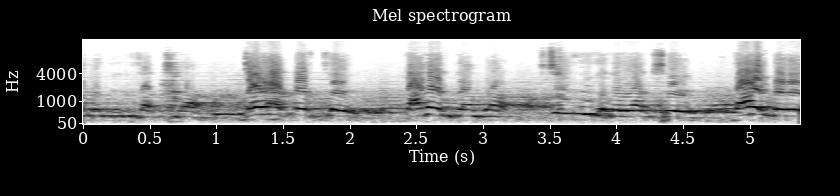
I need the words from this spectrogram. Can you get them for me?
আমরা দিতে চাচ্ছি না। যারা করছে, তাদেরকে আমরা চিহ্নিত করে রাখছে। তাই বলে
